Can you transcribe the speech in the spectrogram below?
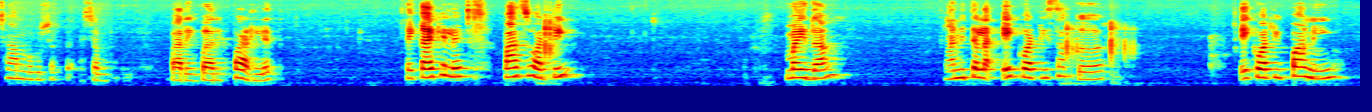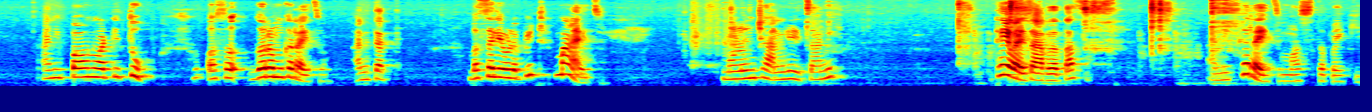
छान बघू शकता अशा बारीक बारीक पाडलेत. हे काय केले? पाच वाटी मैदा आणि त्याला एक वाटी साखर. एक वाटी पाणी आणि पाऊन वाटी तूप असं गरम करायचं आणि त्यात बसेल एवढं पीठ मळायचं. मळून छान घ्यायचं आणि ठेवायचं अर्धा तास आणि करायचं मस्तपैकी.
